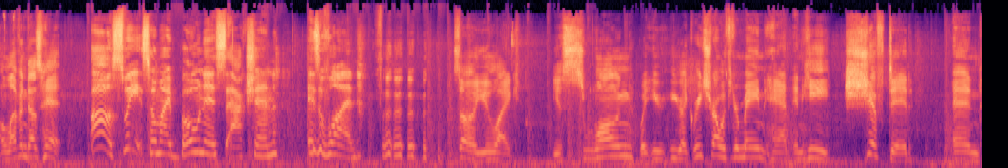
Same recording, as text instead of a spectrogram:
11 does hit. Oh, sweet. So my bonus action is a one. So you like You swung, but you you like reached around with your main hand, and he shifted. And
